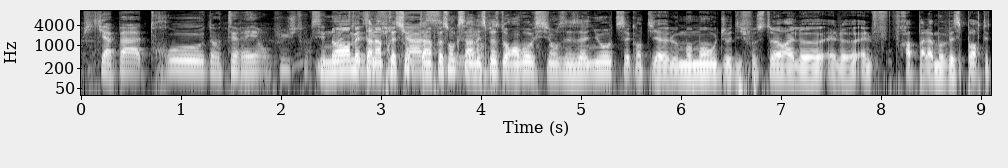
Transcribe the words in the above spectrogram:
Puis qu'il n'y a pas trop d'intérêt en plus, je trouve que c'est Non, pas mais t'as l'impression, t'as l'impression que c'est un espèce de renvoi au silence des agneaux. Tu sais, quand il y a le moment où Jodie Foster, elle, euh, elle, euh, elle frappe à la mauvaise porte, et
